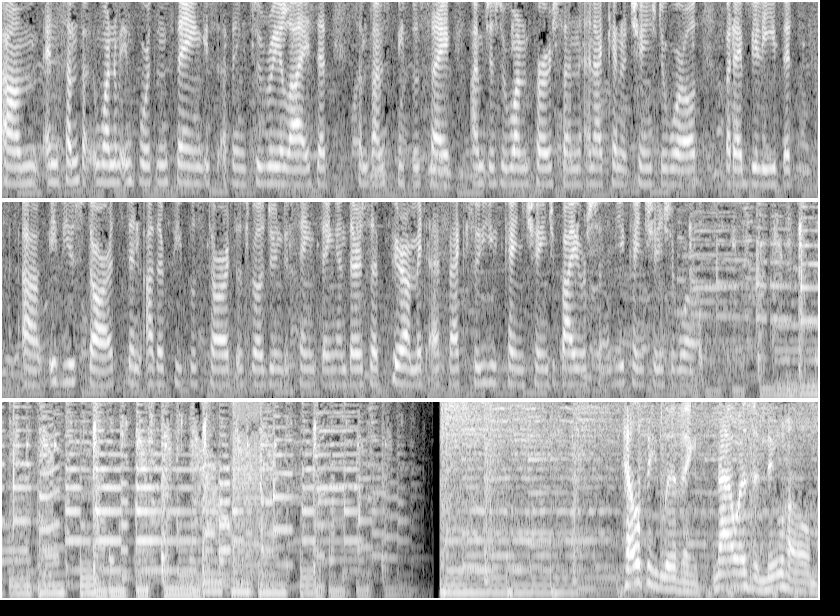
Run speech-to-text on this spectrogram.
um, and sometimes one important thing is I think to realize that sometimes people say I'm just one person and I cannot change the world, but I believe that uh, if you start, then other people start as well doing the same thing, and there's a pyramid effect. So you can change by yourself, you can change the world. Healthy Living now has a new home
